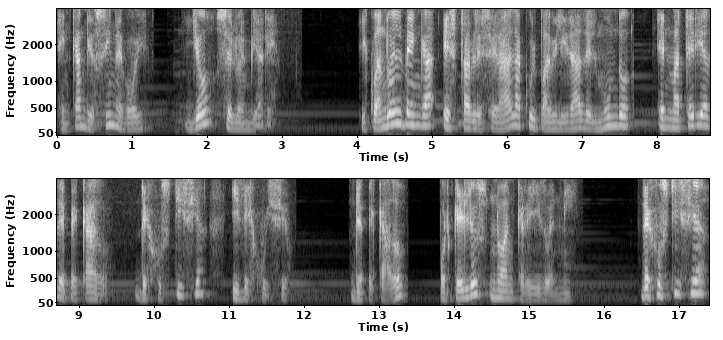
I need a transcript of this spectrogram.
En cambio, si me voy, yo se lo enviaré. Y cuando Él venga, establecerá la culpabilidad del mundo en materia de pecado, de justicia y de juicio. De pecado, porque ellos no han creído en mí. De justicia,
